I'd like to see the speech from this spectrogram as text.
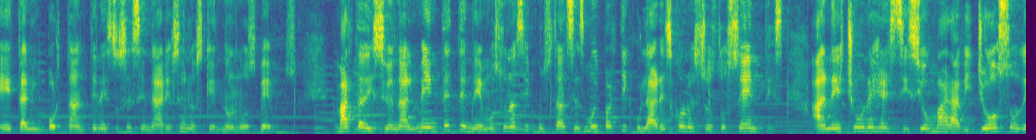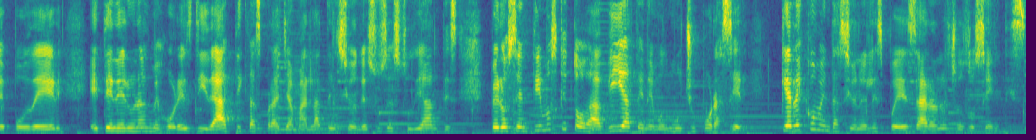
eh, tan importante en estos escenarios en los que no nos vemos. Marta, adicionalmente tenemos unas circunstancias muy particulares con nuestros docentes. Han hecho un ejercicio maravilloso de poder eh, tener unas mejores didácticas para llamar la atención de sus estudiantes, pero sentimos que todavía tenemos mucho por hacer. ¿Qué recomendaciones les puedes dar a nuestros docentes?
